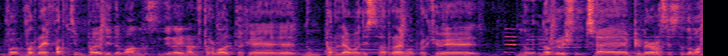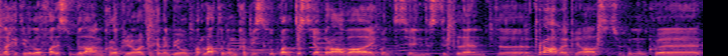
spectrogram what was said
vorrei farti un paio di domande su direi un'altra volta che non parliamo di Sanremo perché non, non rius- cioè, più o meno la stessa domanda che ti volevo fare su Blanco la prima volta che ne abbiamo parlato. Non capisco quanto sia brava e quanto sia Industry Plant. Però a me piace. Cioè, comunque,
